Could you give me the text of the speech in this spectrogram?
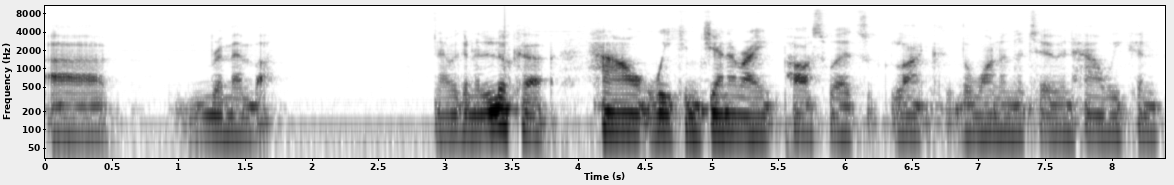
uh, remember. Now we're going to look at how we can generate passwords like the one and the two and how we can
